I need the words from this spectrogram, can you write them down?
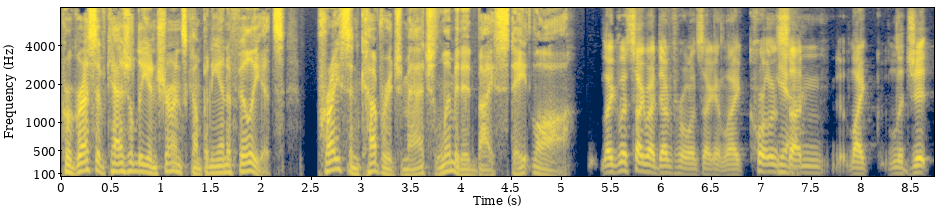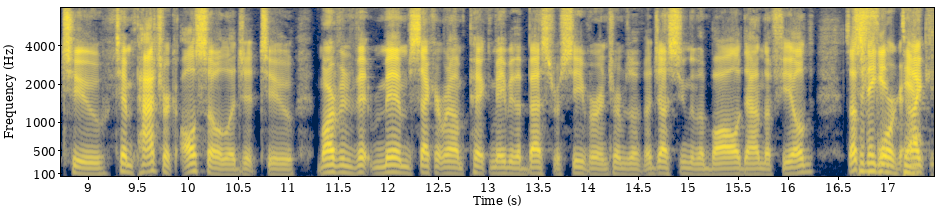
Progressive Casualty Insurance Company and Affiliates. Price and coverage match limited by state law. Like, let's talk about Denver for one second. Like, Courtland yeah. Sutton, like, legit two. Tim Patrick, also legit two. Marvin Mims, second round pick, maybe the best receiver in terms of adjusting to the ball down the field. So that's so four. Like,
